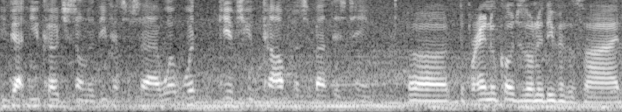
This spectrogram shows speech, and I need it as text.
you've got new coaches on the defensive side. What, what gives you confidence about this team? Uh, the brand new coaches on the defensive side.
